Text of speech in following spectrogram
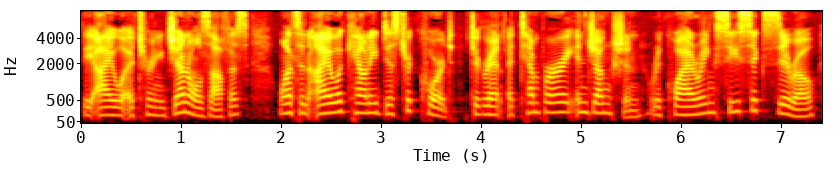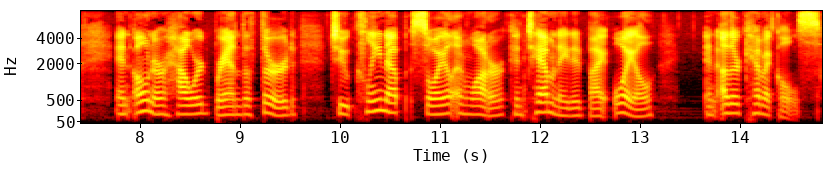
The Iowa Attorney General's office wants an Iowa County District Court to grant a temporary injunction requiring C60 and owner Howard Brand III to clean up soil and water contaminated by oil and other chemicals.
